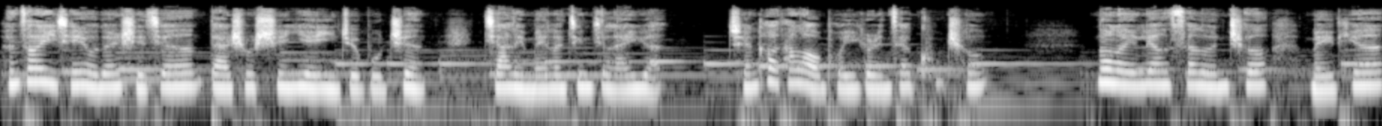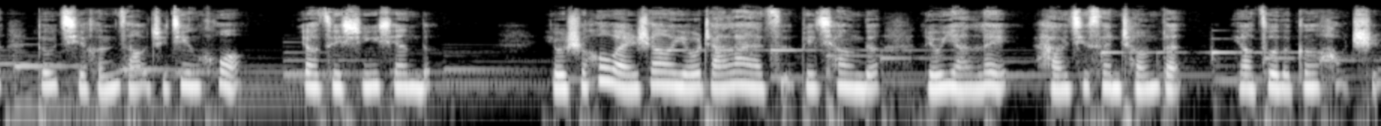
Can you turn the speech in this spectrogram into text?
很早以前有段时间，大叔失业一蹶不振，家里没了经济来源，全靠他老婆一个人在苦撑，弄了一辆三轮车，每天都起很早去进货，要最新鲜的。有时候晚上油炸辣子被呛得流眼泪，还要计算成本，要做得更好吃。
